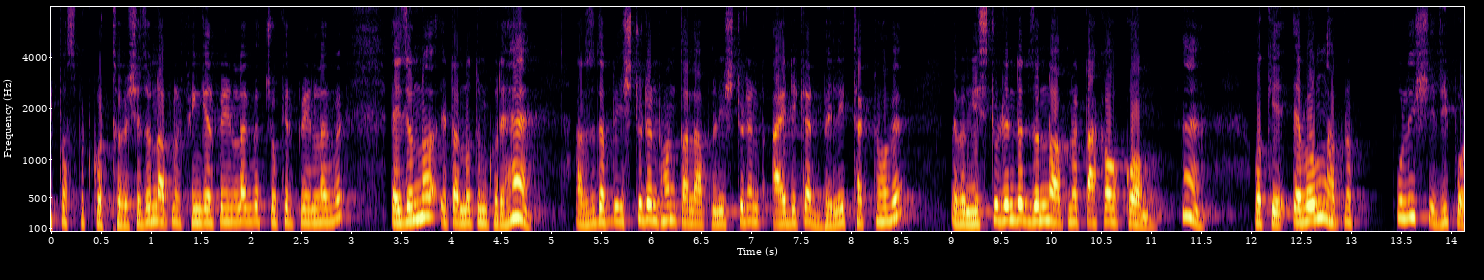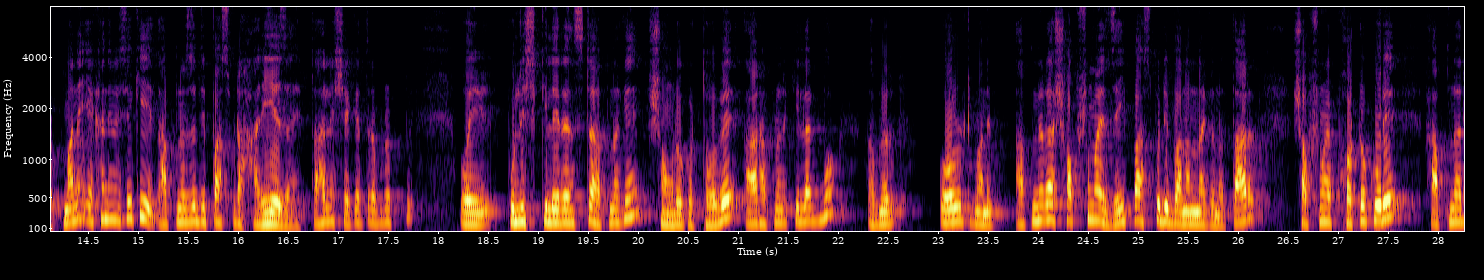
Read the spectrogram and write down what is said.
ই পাসপোর্ট করতে হবে। সেজন্য আপনার ফিঙ্গারপ্রিন্ট লাগবে, চোখের প্রিন্ট লাগবে। এই জন্য এটা নতুন করে হ্যাঁ? আর যদি আপনি স্টুডেন্ট হন, তাহলে আপনার স্টুডেন্ট আইডি কার্ড ভ্যালিড থাকতে হবে এবং স্টুডেন্টের জন্য আপনার টাকাও কম হ্যাঁ? ওকে, এবং আপনার পুলিশ রিপোর্ট মানে এখানে হয়েছে কি, আপনার যদি পাসপোর্ট হারিয়ে যায়, তাহলে সেক্ষেত্রে আপনার ওই পুলিশ ক্লিয়ারেন্সটা আপনাকে সংগ্রহ করতে হবে। আর আপনার কি লাগবো? আপনার ওল্ড মানে আপনারা সবসময় যেই পাসপোর্টই বানান না কেন, তার সবসময় ফটো করে আপনার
